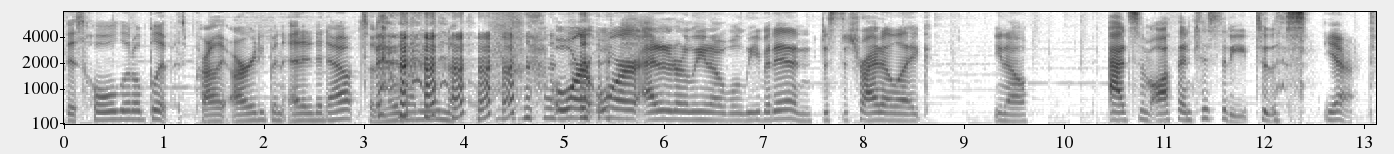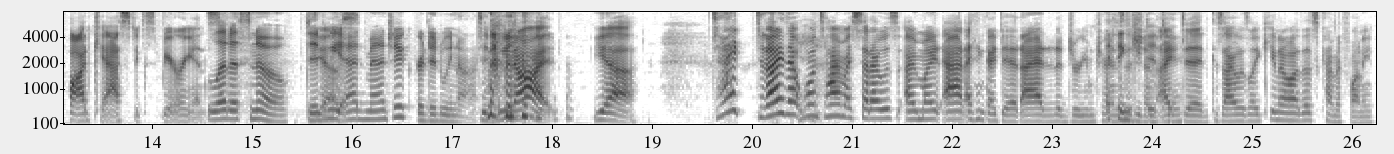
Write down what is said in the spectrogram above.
this whole little blip has probably already been edited out, so nobody will know. or or editor Lena will leave it in just to try to like, you know, add some authenticity to this yeah, podcast experience. let us know. Did we add magic or did we not? Did we not? yeah. Did I did I that one time I said I was I might add I think I did. I added a dream transition I think you did, I did because I was like, you know what, that's kind of funny.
